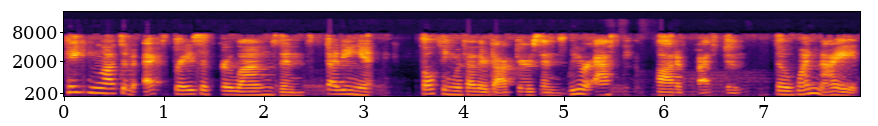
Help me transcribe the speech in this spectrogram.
taking lots of x-rays of her lungs and studying it and consulting with other doctors and we were asking a lot of questions so one night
